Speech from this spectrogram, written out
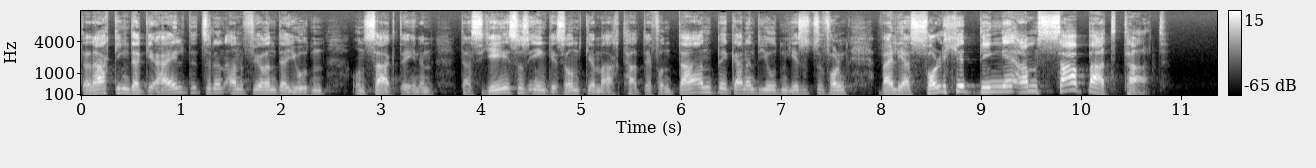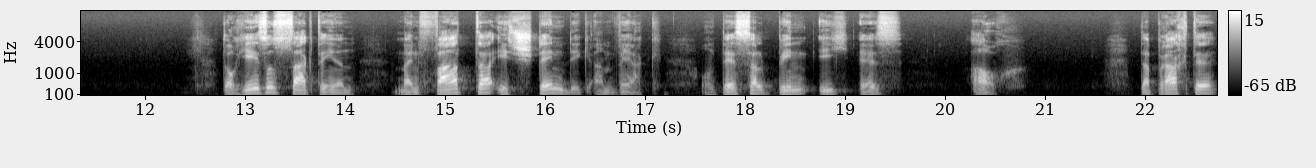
Danach ging der Geheilte zu den Anführern der Juden und sagte ihnen, dass Jesus ihn gesund gemacht hatte. Von da an begannen die Juden Jesus zu folgen, weil er solche Dinge am Sabbat tat. Doch Jesus sagte ihnen, mein Vater ist ständig am Werk und deshalb bin ich es auch. Da brachte,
